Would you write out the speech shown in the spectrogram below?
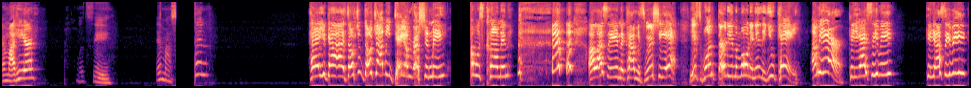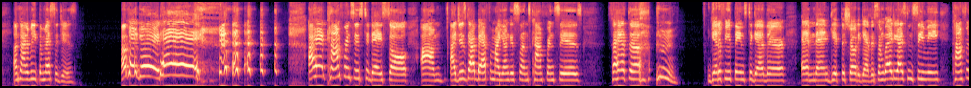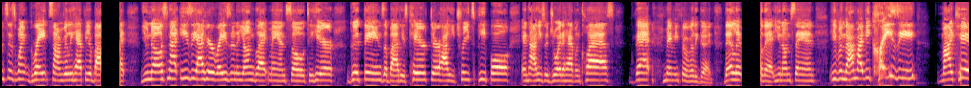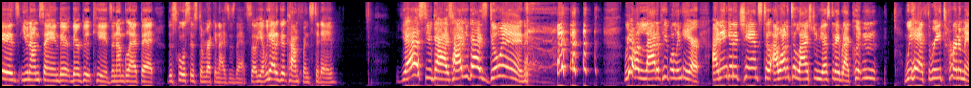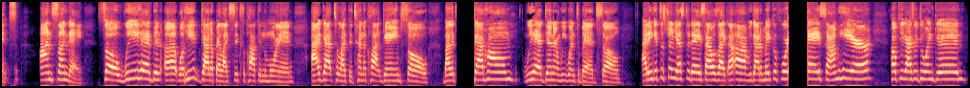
Am I here? Let's see. Am I? Hey, you guys! Don't you don't y'all be damn rushing me. I was coming. All I see in the comments, where's she at? It's 1.30 in the morning in the UK. I'm here. Can you guys see me? Can y'all see me? I'm trying to read the messages. Okay, good. Hey. I had conferences today, so um, I just got back from my youngest son's conferences. So I had to get a few things together and then get the show together. So I'm glad you guys can see me. Conferences went great, so I'm really happy about that. You know, it's not easy out here raising a young black man. So to hear good things about his character, how he treats people, and how he's a joy to have in class, that made me feel really good. That let that, you know what I'm saying? Even though I might be crazy, my kids, you know what I'm saying, they're they're good kids and I'm glad that the school system recognizes that. So yeah, we had a good conference today. Yes, you guys, how you guys doing? we have a lot of people in here. I didn't get a chance to I wanted to live stream yesterday, but I couldn't. We had three tournaments on Sunday. So we had been up. Well, he got up at like six o'clock in the morning. I got to like the 10 o'clock game. So by the time I got home, we had dinner and we went to bed. So I didn't get to stream yesterday. So I was like, uh uh-uh, uh we got to make it for today. So I'm here. Hope you guys are doing good.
